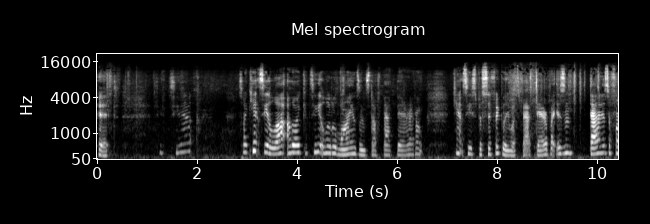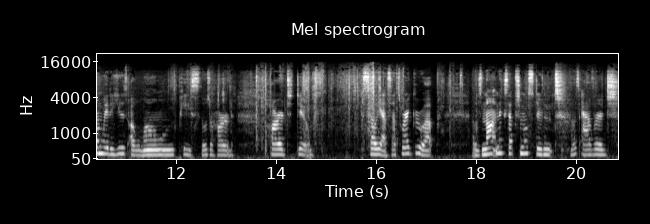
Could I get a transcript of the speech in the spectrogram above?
bit. See, see that? So I can't see a lot, although I could see a little lines and stuff back there. I don't can't see specifically what's back there, but isn't that is a fun way to use a long piece. Those are hard hard to do. So yes, that's where I grew up. I was not an exceptional student. I was average.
